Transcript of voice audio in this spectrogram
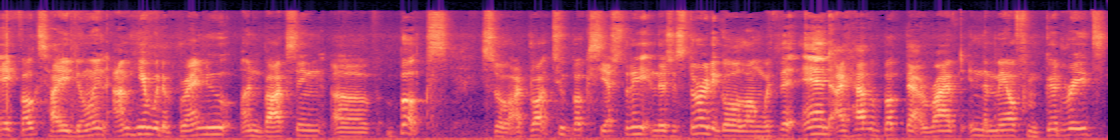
Hey folks, how you doing? I'm here with a brand new unboxing of books. So I brought two books yesterday and there's a story to go along with it and I have a book that arrived in the mail from Goodreads.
